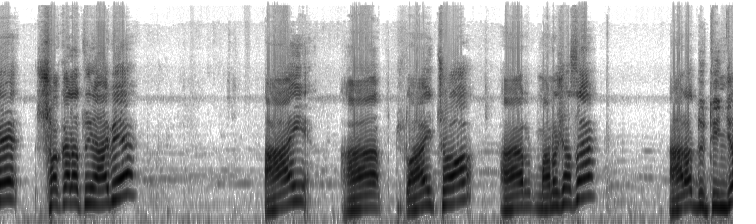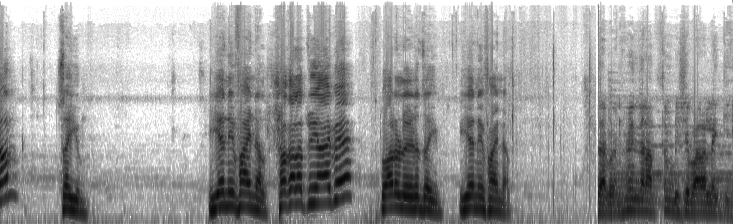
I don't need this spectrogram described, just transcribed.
এ সকালে তুই আইবে আই আ- আই ছ আর মানুষ আছে? আর দুই তিনজন? যাইম। ইয়ানি ফাইনাল সকালে তুই আইবে তোর লইরে যাইম। ইয়ানি ফাইনাল যাবেন হইতে না তুমি বেশি ভালো লাগি।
